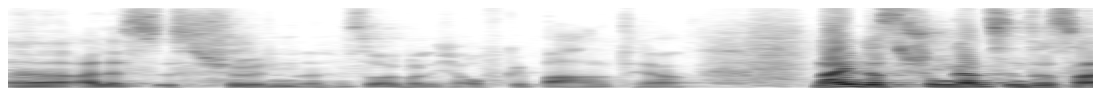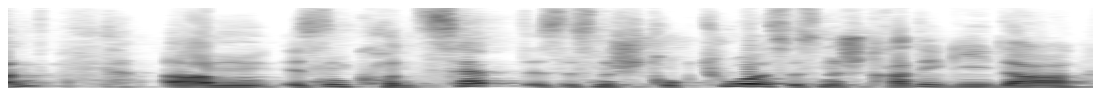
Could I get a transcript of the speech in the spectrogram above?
äh, alles ist schön äh, säuberlich aufgebahrt. Ja. Nein, das ist schon ganz interessant. Ähm, ist ein Konzept, es ist eine Struktur, es ist eine Strategie da.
